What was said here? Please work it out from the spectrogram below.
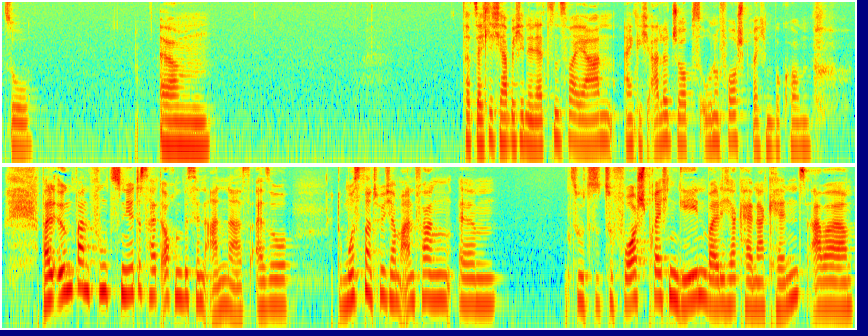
So. Ähm, tatsächlich habe ich in den letzten zwei Jahren eigentlich alle Jobs ohne Vorsprechen bekommen. Weil irgendwann funktioniert es halt auch ein bisschen anders. Also du musst natürlich am Anfang ähm, zu, zu, zu Vorsprechen gehen, weil dich ja keiner kennt, aber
